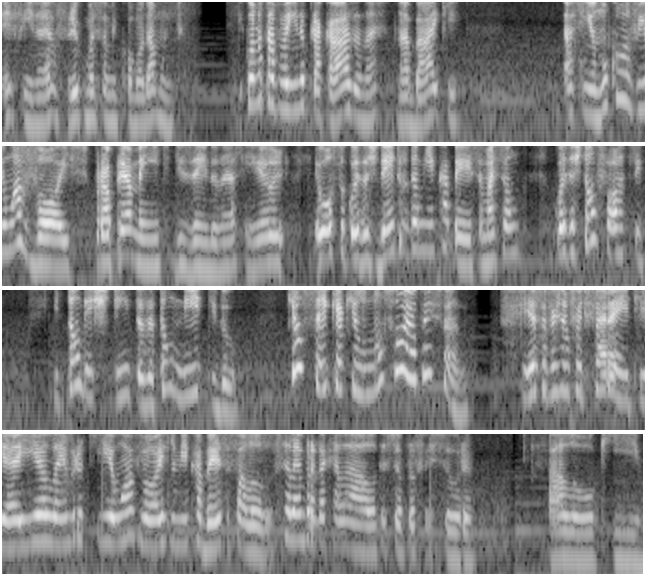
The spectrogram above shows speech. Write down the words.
enfim, né? O frio começou a me incomodar muito. E quando eu tava indo para casa, né, na bike, assim, eu nunca ouvi uma voz propriamente dizendo, né, assim, eu, eu ouço coisas dentro da minha cabeça, mas são coisas tão fortes e, e tão distintas, é tão nítido, que eu sei que aquilo não sou eu pensando. E essa vez não foi diferente. E aí eu lembro que uma voz na minha cabeça falou: Você lembra daquela aula que a sua professora falou que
